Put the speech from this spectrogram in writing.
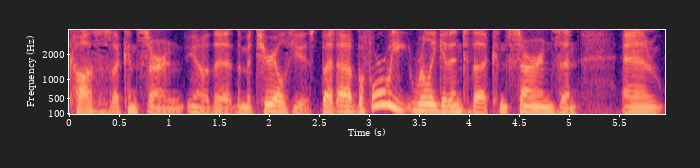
causes a concern. You know, the the materials used. But uh, before we really get into the concerns and and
